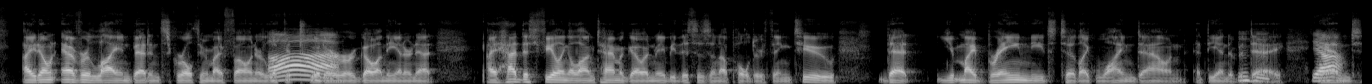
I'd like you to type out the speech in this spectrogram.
I don't ever lie in bed and scroll through my phone or look ah. at Twitter or go on the internet I had this feeling a long time ago, and maybe this is an upholder thing too, that you, my brain needs to like wind down at the end of a mm-hmm. day. Yeah. And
